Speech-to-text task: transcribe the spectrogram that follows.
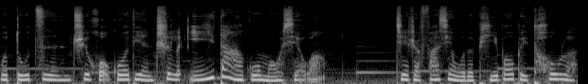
我独自去火锅店吃了一大锅毛血旺，接着发现我的皮包被偷了，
